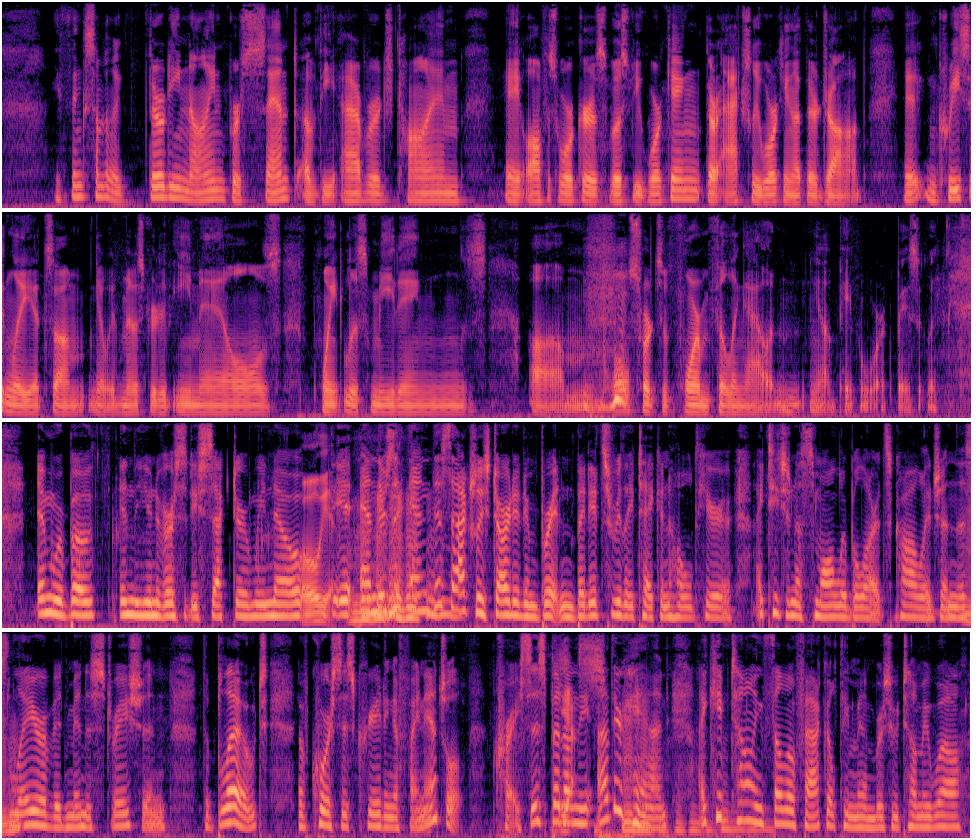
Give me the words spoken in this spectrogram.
I think something like 39% of the average time a office worker is supposed to be working, they're actually working at their job. It, increasingly, it's um, you know administrative emails, pointless meetings, um, all sorts of form filling out and you know paperwork basically. And we're both in the university sector, and we know. Oh yeah. It, and there's a, and this actually started in Britain, but it's really taken hold here. I teach in a small liberal arts college, and this mm-hmm. layer of administration, the bloat, of course, is creating a financial crisis. But yes. on the other mm-hmm. hand, I keep telling fellow faculty members who tell me, well,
